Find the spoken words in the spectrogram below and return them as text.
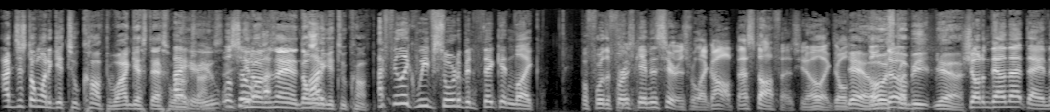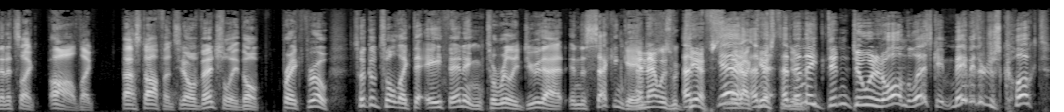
I just don't want to get too comfortable. I guess that's what I I'm hear trying you. to say. Well, so you know what I'm saying? Don't want to get too comfortable. I feel like we've sort of been thinking like before the first game of the series, we're like, oh, best offense, you know, like they'll, Yeah, they'll oh, it's gonna be- yeah. shut them down that day, and then it's like, oh, like best offense, you know, eventually they'll break through. Took them till like the eighth inning to really do that in the second game, And that was with And- gifts, and Yeah, they got and, gifts to and then they didn't do it at all in the last game. Maybe they're just cooked.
